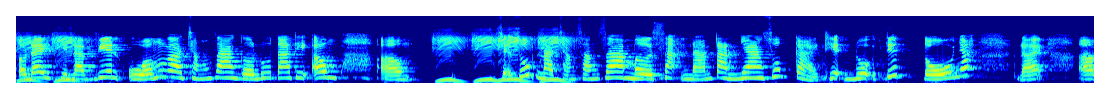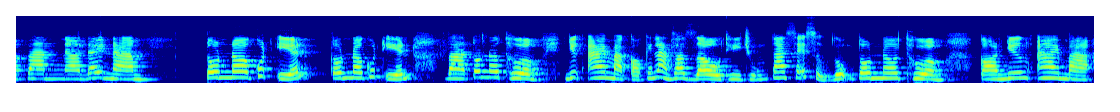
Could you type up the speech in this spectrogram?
ở đây thì là viên uống ờ, trắng da glutathione uh, sẽ giúp là trắng sáng da mờ sạm nám tàn nhang giúp cải thiện nội tiết tố nhé. đấy uh, và uh, đây là toner cốt yến toner cốt yến và toner thường. Những ai mà có cái làn da dầu thì chúng ta sẽ sử dụng toner thường. Còn những ai mà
